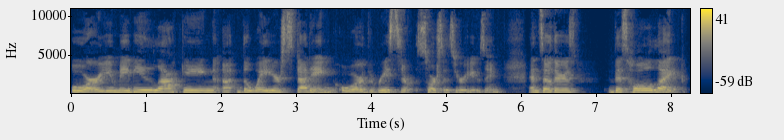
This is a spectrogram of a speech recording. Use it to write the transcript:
or you may be lacking uh, the way you're studying or the resources you're using. And so there's this whole like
